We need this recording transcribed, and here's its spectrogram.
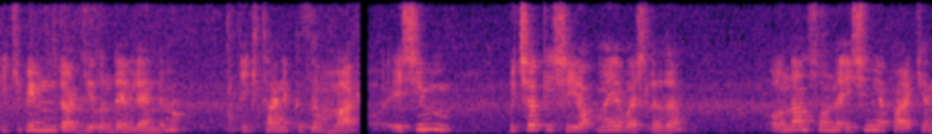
...2004 yılında evlendim. İki tane kızım var. Eşim bıçak işi yapmaya başladı. Ondan sonra eşim yaparken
